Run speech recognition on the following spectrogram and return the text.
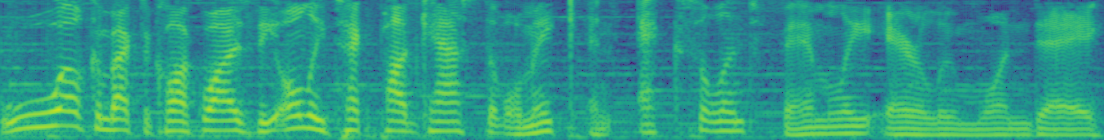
Welcome back to Clockwise, the only tech podcast that will make an excellent family heirloom one day.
